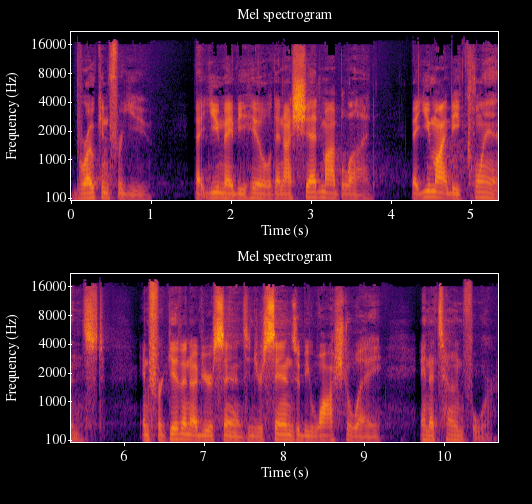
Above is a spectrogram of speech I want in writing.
broken for you that you may be healed. And I shed my blood that you might be cleansed and forgiven of your sins, and your sins would be washed away and atoned for.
